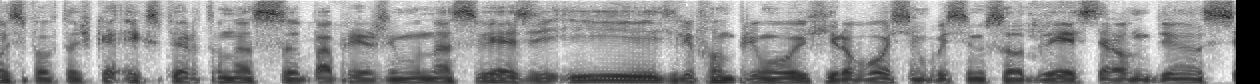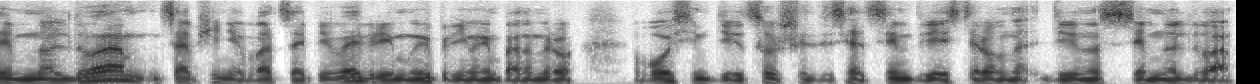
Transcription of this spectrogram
осипов.эксперт у нас э, по-прежнему на связи. И телефон прямого эфира 8 800 200 ровно 9702. Сообщение в WhatsApp и Viber мы принимаем по номеру 8 967 200 ровно 9702.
